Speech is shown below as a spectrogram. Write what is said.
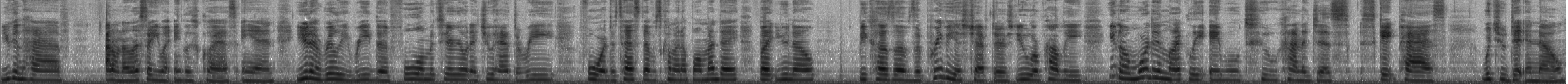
you can have. I don't know, let's say you in English class and you didn't really read the full material that you had to read for the test that was coming up on Monday, but you know, because of the previous chapters, you were probably, you know, more than likely able to kind of just skate past what you didn't know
